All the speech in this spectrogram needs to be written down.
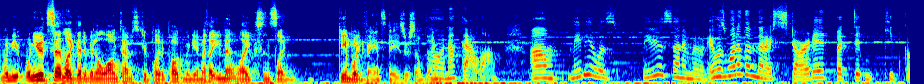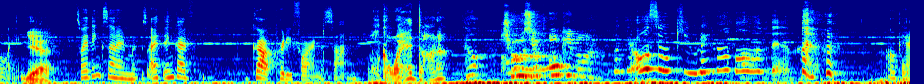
when you when you had said like that had been a long time since you played a Pokemon game, I thought you meant like since like Game Boy Advance days or something. Oh, not that long. Um, maybe it was maybe it was Sun and Moon. It was one of them that I started but didn't keep going. Yeah. So I think Sun and Moon. I think I've got pretty far in the Sun. Well, go ahead, Donna. So, Choose your Pokemon. but they're all so cute. I love all of them. okay.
